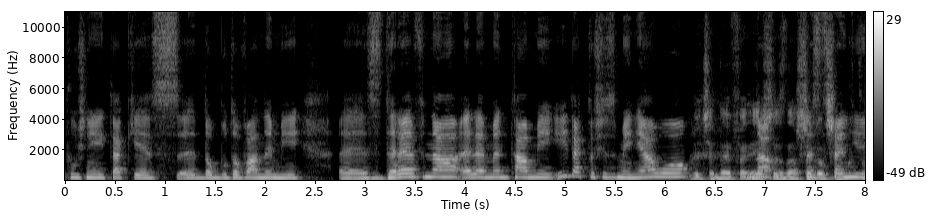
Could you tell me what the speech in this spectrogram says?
później takie z dobudowanymi z drewna elementami i tak to się zmieniało. Wiecie, najfajniejsze na z naszego punktu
